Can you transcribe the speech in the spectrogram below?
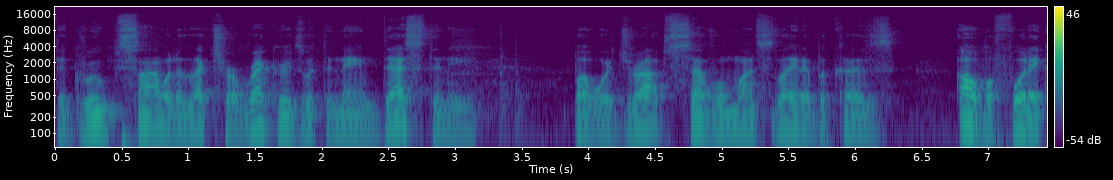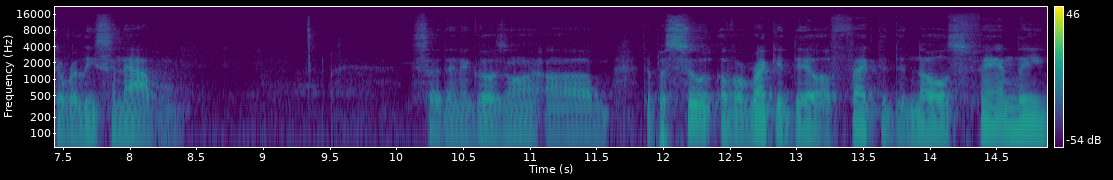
The group signed with Elektra Records with the name Destiny, but were dropped several months later because, oh, before they could release an album. So then it goes on. Um, the pursuit of a record deal affected the Knowles family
